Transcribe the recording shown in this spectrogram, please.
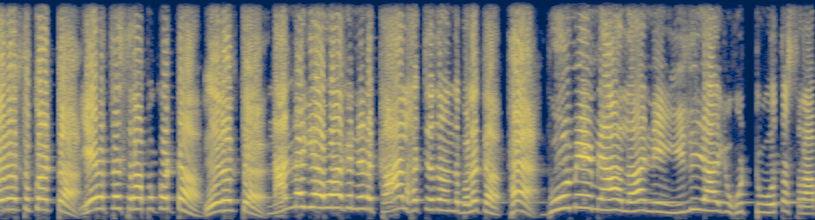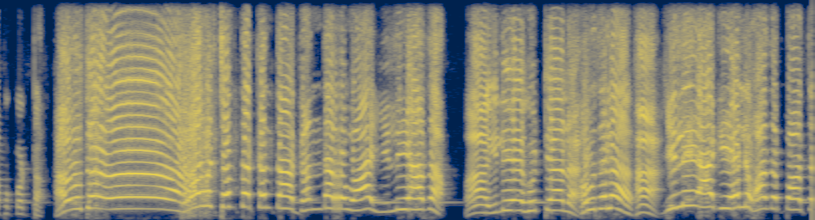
ಏನಂತ ಕೊಟ್ಟ? ಏನಂತ ಶ್ರಾಪ ಕೊಟ್ಟ? ಏನಂತ? ನನಗೆ ಅವಾಗ ನಿನ್ನ ಕಾಲ್ ಹತ್ತದ ಅಂದ ಬಳಕ ಭೂಮಿ ಮ್ಯಾಲ ನೀ ಇಲಿಯಾಗಿ ಹುಟ್ಟು ಅಂತ ಶ್ರಾಪ ಕೊಟ್ಟ. ಹೌದಾ? ಕ್ರೌಂಚ್ ಅಂತಕ್ಕಂತ ಗಂಧರ್ವ ಇಲಿಯಾದ ಹಾ ಇಲ್ಲಿ ಹುಟ್ಟ್ಯಾನ? ಹೌದಲ್ಲ? ಹಾ. ಆಗಿ ಎಲ್ಲಿ ಹೋದಪ್ಪ ಅಂತ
